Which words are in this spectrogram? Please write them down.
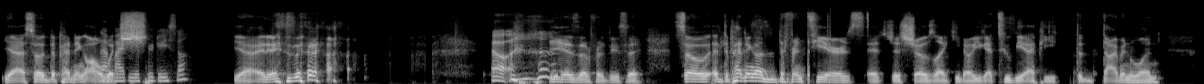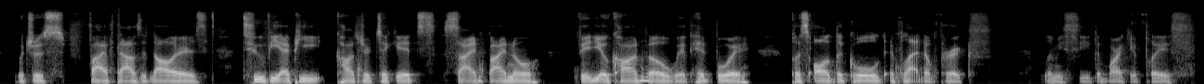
Yeah. So depending on that which might be a producer. Yeah, it is. Oh. he is a producer. So oh uh, depending on the different tiers, it just shows like, you know, you get two VIP, the diamond one, which was $5,000, two VIP concert tickets, signed vinyl, video convo mm-hmm. with Hit Boy, plus all the gold and platinum perks. Let me see the marketplace.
